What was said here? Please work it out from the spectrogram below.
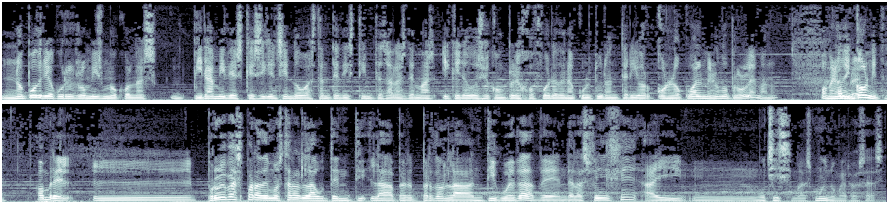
¿no podría ocurrir lo mismo con las pirámides que siguen siendo bastante distintas a las demás y que todo ese complejo fuera de una cultura anterior, con lo cual menudo problema, ¿no? O menudo Hombre, incógnita. Hombre, el, el, pruebas para demostrar la, la, per, perdón, la antigüedad de, de la esfinge hay mmm, muchísimas, muy numerosas.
